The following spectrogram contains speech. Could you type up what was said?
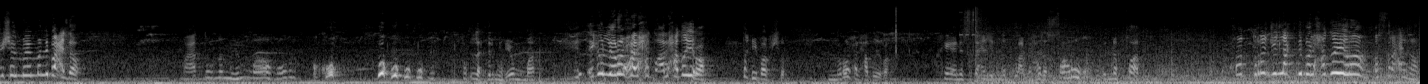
إيش المهمة اللي بعدها؟ أعطونا مهمة أوه، والله المهمة يقول لي روح الحظيرة طيب أبشر. نروح الحظيرة خلينا نستعجل نطلع بهذا الصاروخ بالنفاث حط رجلك تبى الحظيرة أسرع هنا.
